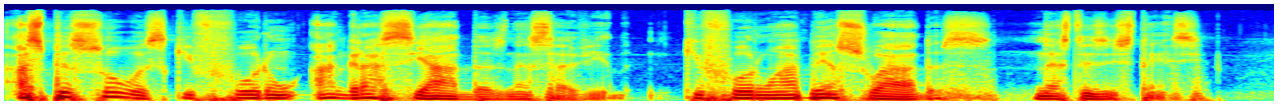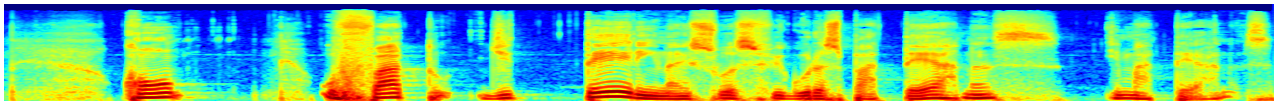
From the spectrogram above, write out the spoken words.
as pessoas que foram agraciadas nessa vida, que foram abençoadas nesta existência. Com o fato de terem nas suas figuras paternas e maternas,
